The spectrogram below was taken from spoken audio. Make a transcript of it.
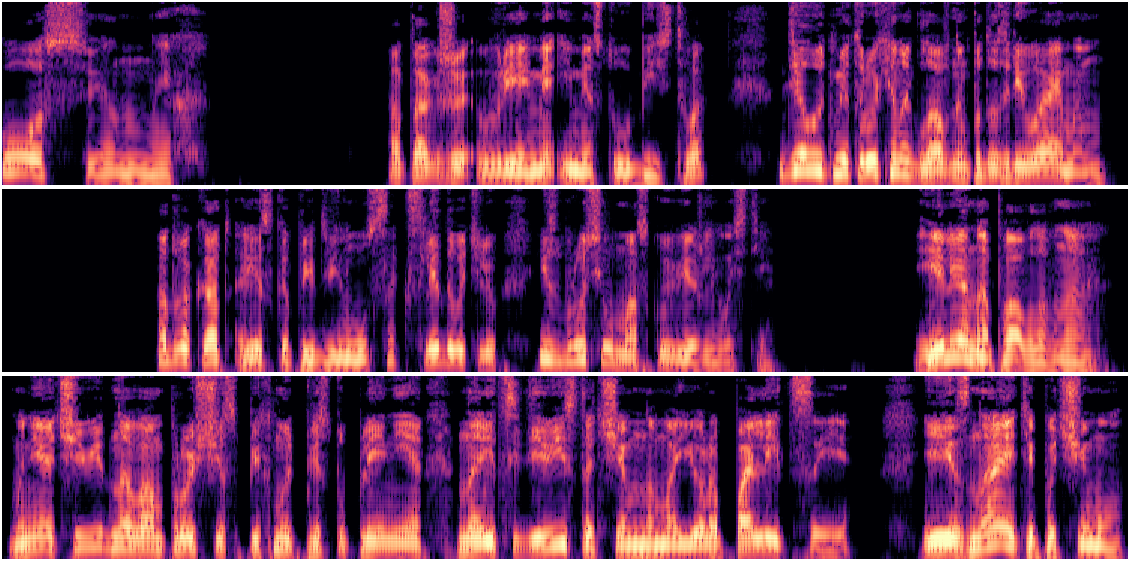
косвенных, а также время и место убийства делают Митрохина главным подозреваемым. Адвокат резко придвинулся к следователю и сбросил маску вежливости. — Елена Павловна, мне очевидно, вам проще спихнуть преступление на рецидивиста, чем на майора полиции. И знаете почему?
